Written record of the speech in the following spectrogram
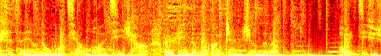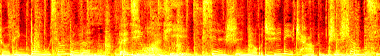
是怎样通过强化气场而变得不可战胜的呢？欢迎继续收听《东吴相对论》，本期话题：现实扭曲立场之上集。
